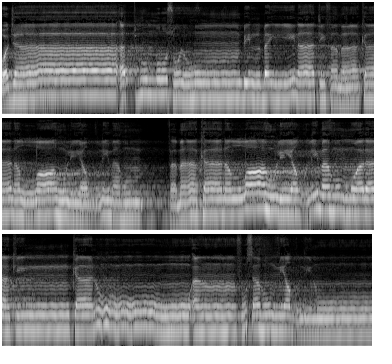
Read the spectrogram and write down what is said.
وجاءتهم رسلهم بالبينات فما كان الله ليظلمهم فما كان الله ليظلمهم ولكن كانوا أنفسهم يظلمون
